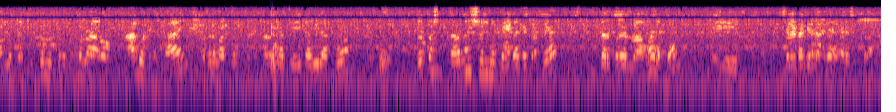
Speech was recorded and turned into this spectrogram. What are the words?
আমরা ব্যতিক্রম কোনো ঘটনা না ঘটে তাই সদর মাধ্যমে প্রশাসনের কাছে এই দাবি রাখব যত তাড়াতাড়ি সম্ভব মেয়েটাকে যাতে উদ্ধার করে নেওয়া হয় এবং এই ছেলেটাকে যাতে অ্যারেস্ট করা হয়।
